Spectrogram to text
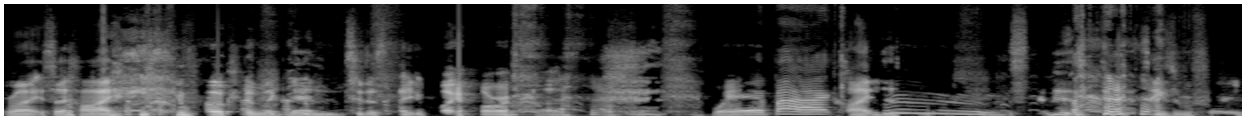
Right, so hi, welcome again to the Snake Fight Horror Cast. We're back. Kind of. Still is- still season three.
